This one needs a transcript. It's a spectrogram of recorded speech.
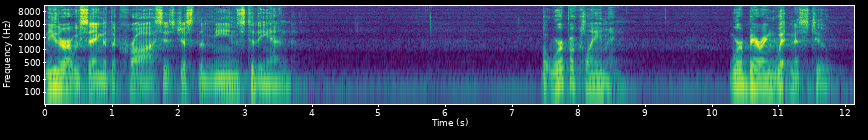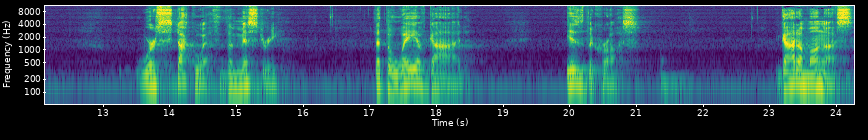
Neither are we saying that the cross is just the means to the end. But we're proclaiming, we're bearing witness to, we're stuck with the mystery that the way of God is the cross. God among us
